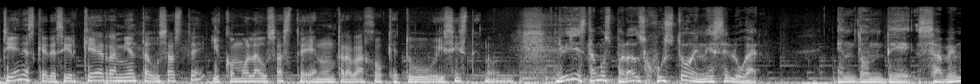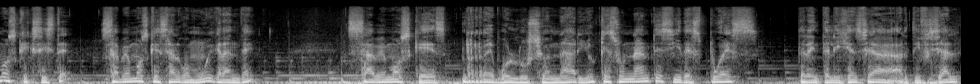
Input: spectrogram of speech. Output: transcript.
tienes que decir qué herramienta usaste y cómo la usaste en un trabajo que tú hiciste. Y hoy estamos parados justo en ese lugar en donde sabemos que existe, sabemos que es algo muy grande, sabemos que es revolucionario, que es un antes y después de la inteligencia artificial,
